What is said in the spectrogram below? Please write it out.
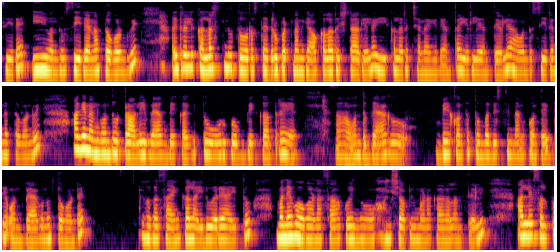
ಸೀರೆ, ಈ ಒಂದು ಸೀರೆನ ತೊಗೊಂಡ್ವಿ. ಇದರಲ್ಲಿ ಕಲರ್ಸ್ನು ತೋರಿಸ್ತಾ ಇದ್ರು, ಬಟ್ ನನಗೆ ಯಾವ ಕಲರ್ ಇಷ್ಟ ಆಗಲಿಲ್ಲ. ಈ ಕಲರೇ ಚೆನ್ನಾಗಿದೆ ಅಂತ ಇರಲಿ ಅಂತೇಳಿ ಆ ಒಂದು ಸೀರೆನ ತೊಗೊಂಡ್ವಿ. ಹಾಗೆ ನನಗೊಂದು ಟ್ರಾಲಿ ಬ್ಯಾಗ್ ಬೇಕಾಗಿತ್ತು. ಊರಿಗೆ ಹೋಗ್ಬೇಕಾದ್ರೆ ಒಂದು ಬ್ಯಾಗು ಬೇಕು ಅಂತ ತುಂಬ ದಿವಸದಿಂದ ಅನ್ಕೊತಾ ಇದ್ದೆ. ಒಂದು ಬ್ಯಾಗನ್ನು ತೊಗೊಂಡೆ. ಇವಾಗ ಸಾಯಂಕಾಲ ಐದೂವರೆ ಆಯಿತು. ಮನೆಗೆ ಹೋಗೋಣ ಸಾಕು, ಇನ್ನು ಶಾಪಿಂಗ್ ಮಾಡೋಕ್ಕಾಗಲ್ಲ ಅಂಥೇಳಿ ಅಲ್ಲೇ ಸ್ವಲ್ಪ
